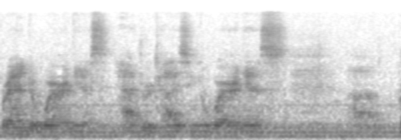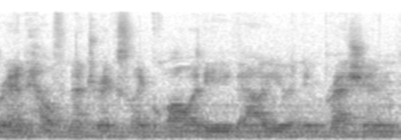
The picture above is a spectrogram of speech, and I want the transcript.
brand awareness, advertising awareness, uh, brand health metrics like quality, value, and impression,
